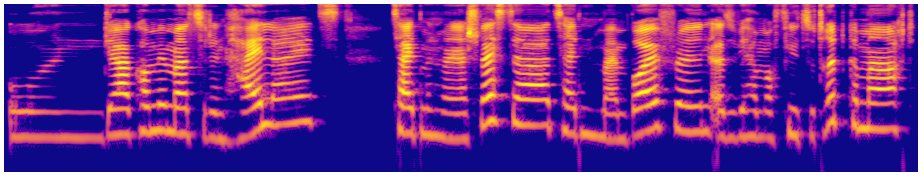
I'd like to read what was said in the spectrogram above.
Und ja, kommen wir mal zu den Highlights. Zeit mit meiner Schwester, Zeit mit meinem Boyfriend. Also wir haben auch viel zu dritt gemacht.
